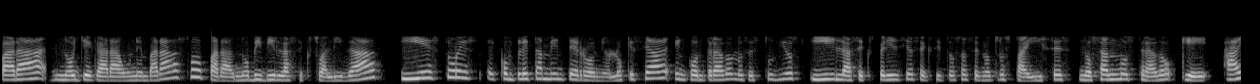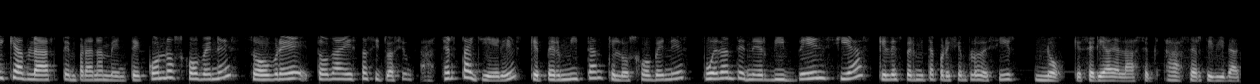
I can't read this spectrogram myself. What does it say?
para no llegar a un embarazo, para no vivir la sexualidad y esto es eh, completamente erróneo. Lo que se ha encontrado los estudios y las experiencias exitosas en otros países nos han mostrado que hay que hablar tempranamente con los jóvenes sobre toda esta situación, hacer talleres que permitan que los jóvenes puedan tener vivencias que les permita, por ejemplo, decir no, que sería la asertividad.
